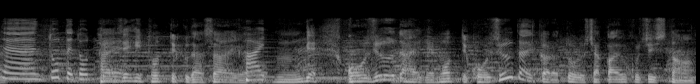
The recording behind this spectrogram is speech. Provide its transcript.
ね。取って取って。はい、ぜひ取ってくださいよ、はい。うん、で50代でもって50代から取る社会福祉士さん。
